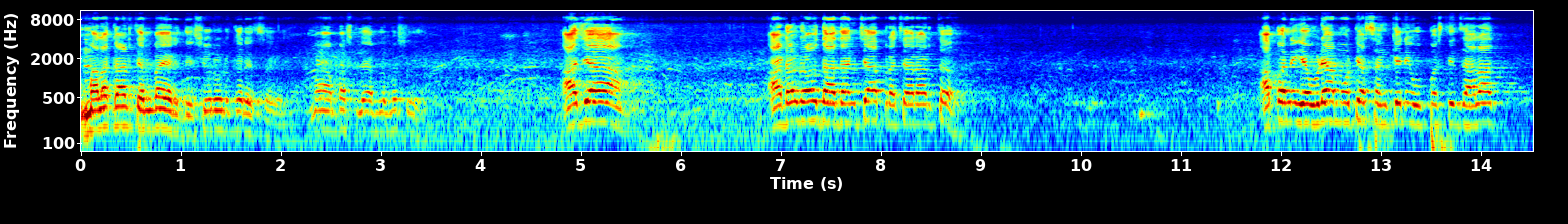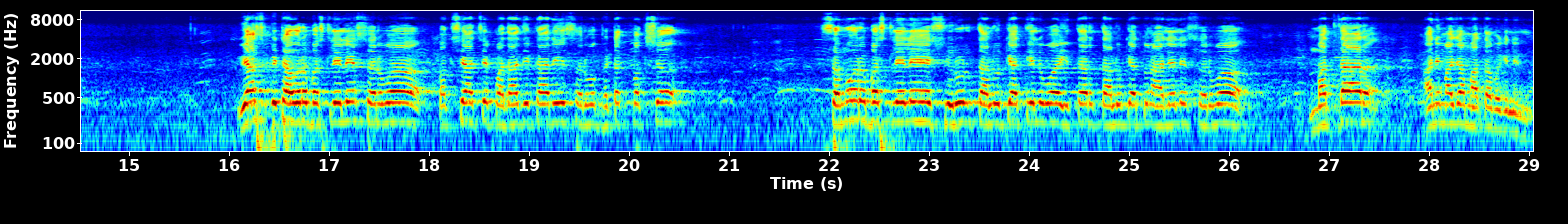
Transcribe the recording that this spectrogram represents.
मला काढते आणि बाहेर ते शिरोड करायचं सगळं. मग बसले आपलं बसू आज या आढळराव दादांच्या प्रचारार्थ आपण एवढ्या मोठ्या संख्येने उपस्थित झालात. व्यासपीठावर बसलेले सर्व पक्षाचे पदाधिकारी सर्व घटक पक्ष समोर बसलेले शिरूर तालुक्यातील व इतर तालुक्यातून आलेले सर्व मतदार आणि माझ्या माता भगिनींना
